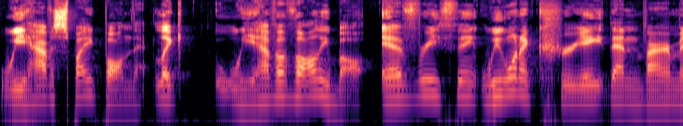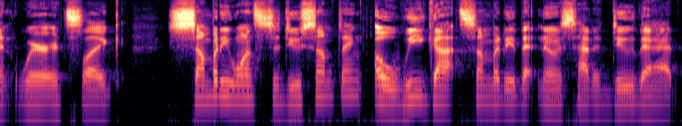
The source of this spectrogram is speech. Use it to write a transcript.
We have a spike ball net. Like we have a volleyball. Everything we want to create that environment where it's like somebody wants to do something. Oh, we got somebody that knows how to do that.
